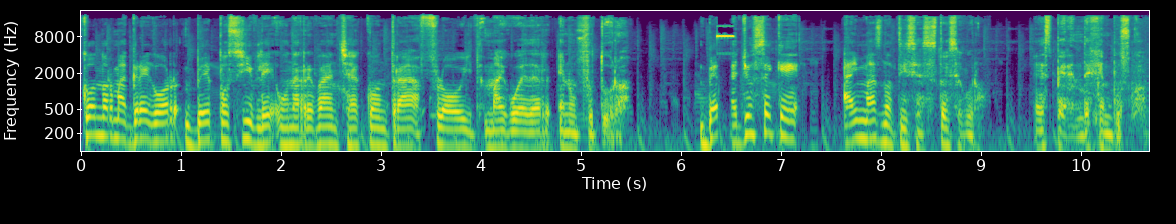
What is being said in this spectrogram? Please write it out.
Conor McGregor ve posible una revancha contra Floyd Mayweather en un futuro. Yo sé que hay más noticias, estoy seguro. Esperen, dejen busco.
